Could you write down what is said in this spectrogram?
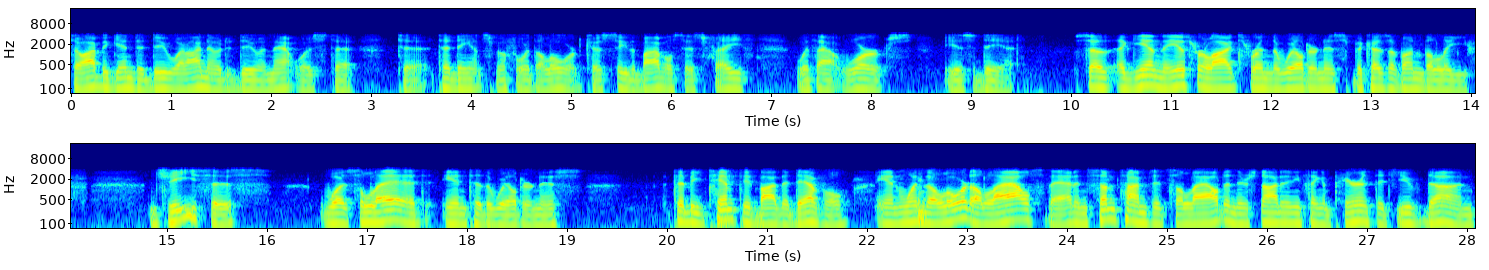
so I began to do what I know to do, and that was to to to dance before the Lord. Because see, the Bible says faith without works is dead. So again, the Israelites were in the wilderness because of unbelief. Jesus was led into the wilderness to be tempted by the devil. And when the Lord allows that, and sometimes it's allowed and there's not anything apparent that you've done,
